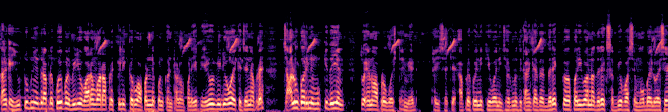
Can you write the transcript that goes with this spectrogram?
કારણ કે યુટ્યુબની અંદર આપણે કોઈ પણ વીડિયો વારંવાર આપણે ક્લિક કરવું, આપણને પણ કંટાળો. પણ એક એવો વીડિયો હોય કે જેને આપણે ચાલુ કરીને મૂકી દઈએ ને, તો એનો આપણો વોચ ટાઈમ એડ થઈ શકે. આપણે કોઈને કહેવાની જરૂર નથી, કારણ કે અત્યારે દરેક પરિવારના દરેક સભ્યો પાસે મોબાઈલ હોય છે.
